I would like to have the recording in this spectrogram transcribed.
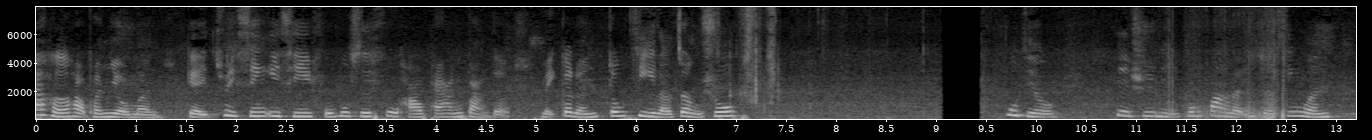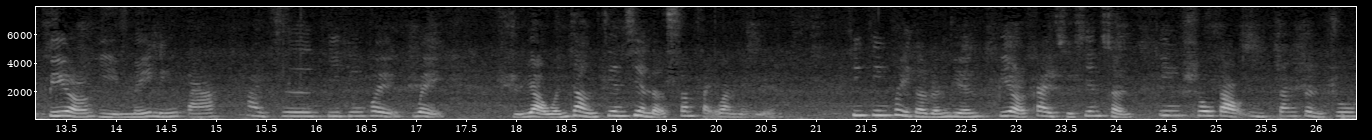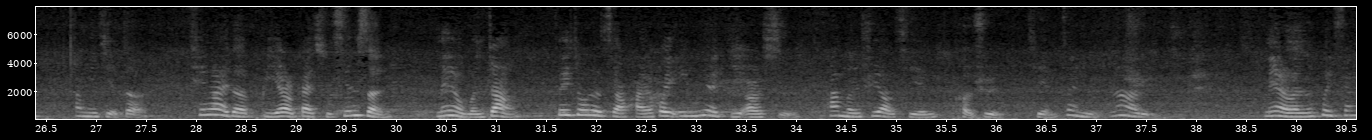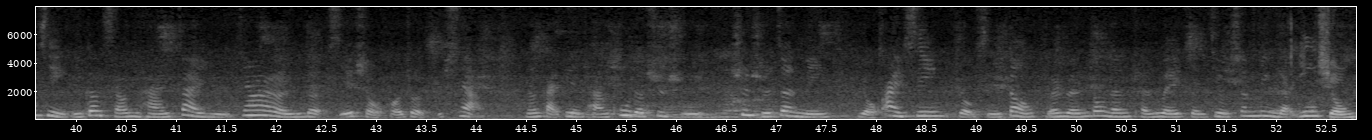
他和好朋友们给最新一期《福布斯富豪排行榜》的每个人都寄了证书。不久，电视里播放了一则新闻：比尔以梅琳达·艾兹基金会为“只要蚊帐”捐献了三百万美元。基金会的人员比尔·盖茨先生应收到一张证书，上面写着：“亲爱的比尔·盖茨先生，没有蚊帐，非洲的小孩会因疟疾而死。他们需要钱，可是钱在你那里。没有人会相信一个小女孩在与家人的携手合作之下。”能改变残酷的事实。事实证明，有爱心、有行动，人人都能成为拯救生命的英雄。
